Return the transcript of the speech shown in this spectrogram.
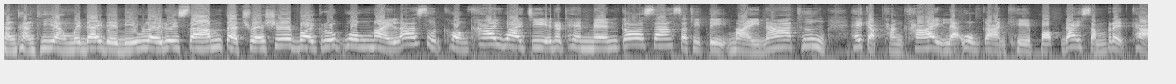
ทั้งๆทที่ยังไม่ได้เดบิวต์เลยด้วยซ้ำแต่ Treasure Boy Group วงใหม่ล่าสุดของค่าย YG Entertainment ก็สร้างสถิติใหม่น่าทึ่ง ให้กับทางค่ายและวงการ K-POP ได้สำเร็จค่ะ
